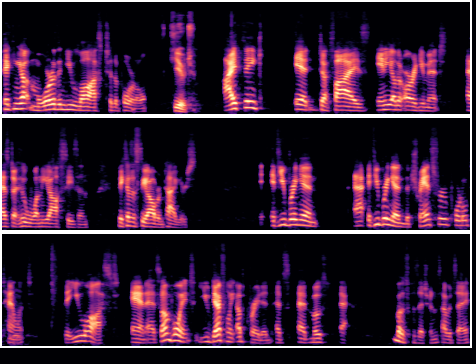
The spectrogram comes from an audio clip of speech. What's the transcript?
picking up more than you lost to the portal, huge. I think it defies any other argument as to who won the offseason because it's the Auburn Tigers. If you bring in if you bring in the transfer portal talent that you lost, and at some point you definitely upgraded at at most at most positions, I would say,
